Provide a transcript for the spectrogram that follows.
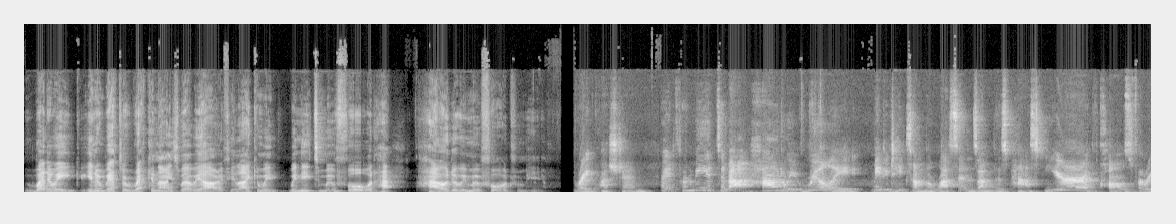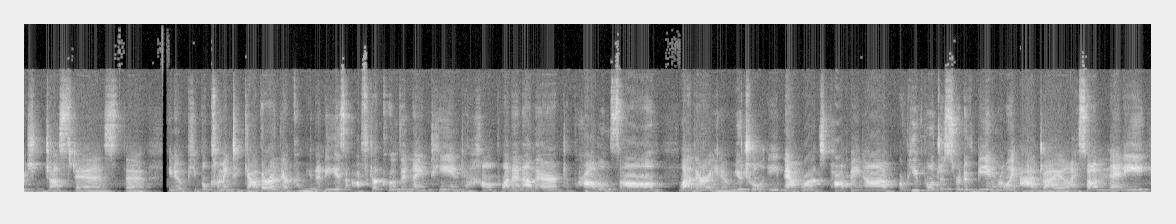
where do we, you know, we have to recognise where we are, if you like, and we we need to move forward. How how do we move forward from here? Great question. Right. For me, it's about how do we really maybe take some of the lessons of this past year, the calls for racial justice, the you know, people coming together in their communities after COVID 19 to help one another, to problem solve, whether, you know, mutual aid networks popping up or people just sort of being really agile. I saw many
